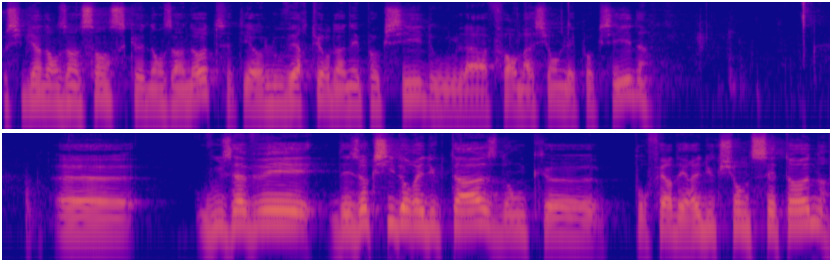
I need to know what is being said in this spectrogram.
aussi bien dans un sens que dans un autre, c'est-à-dire l'ouverture d'un époxyde ou la formation de l'époxyde. Vous avez des oxydoréductases donc, euh, pour faire des réductions de cétone,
